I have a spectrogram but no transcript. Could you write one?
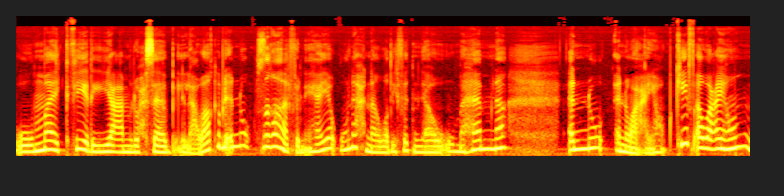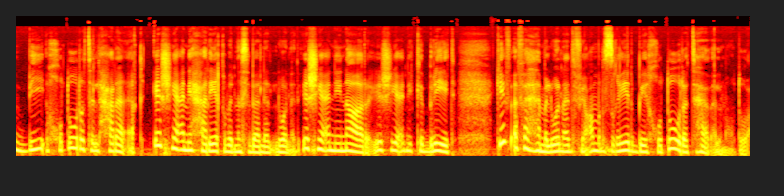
وما كثير يعملوا حساب للعواقب لأنه صغار في النهاية ونحن وظيفتنا ومهامنا أنه نوعيهم. كيف أوعيهم بخطورة الحرائق؟ إيش يعني حريق بالنسبة للولد؟ إيش يعني نار؟ إيش يعني كبريت؟ كيف أفهم الولد في عمر صغير بخطورة هذا الموضوع؟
